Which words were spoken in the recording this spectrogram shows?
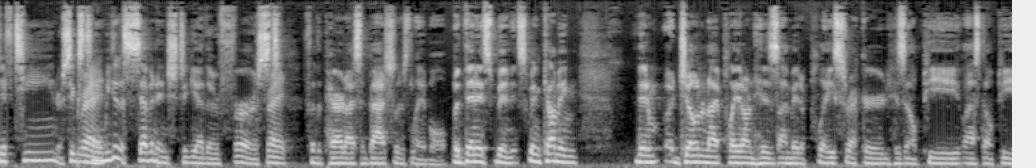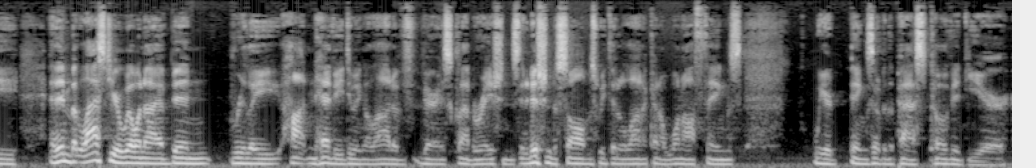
2015 or 16. Right. We did a seven inch together first Right. for the Paradise of Bachelors label, but then it's been it's been coming. Then uh, Joan and I played on his I Made a Place record, his LP, last LP, and then but last year Will and I have been really hot and heavy doing a lot of various collaborations. In addition to Psalms, we did a lot of kind of one off things, weird things over the past COVID year.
